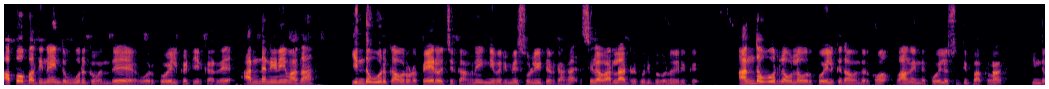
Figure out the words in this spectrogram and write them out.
அப்போது பார்த்திங்கன்னா இந்த ஊருக்கு வந்து ஒரு கோயில் கட்டியிருக்காரு. அந்த நினைவாக தான் இந்த ஊருக்கு அவரோட பெயர் வச்சுருக்காங்கன்னு இன்னி வரையுமே சொல்லிட்டு இருக்காங்க. சில வரலாற்று குறிப்புகளும் இருக்குது அந்த ஊரில் உள்ள ஒரு கோயிலுக்கு தான் வந்திருக்கோம். வாங்க இந்த கோயிலை சுற்றி பார்க்கலாம். இந்த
